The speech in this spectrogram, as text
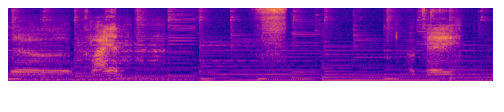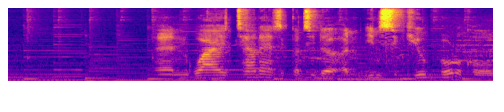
the client. Okay. And why Telnet is considered an insecure protocol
